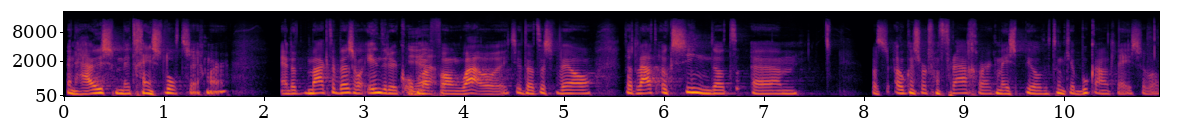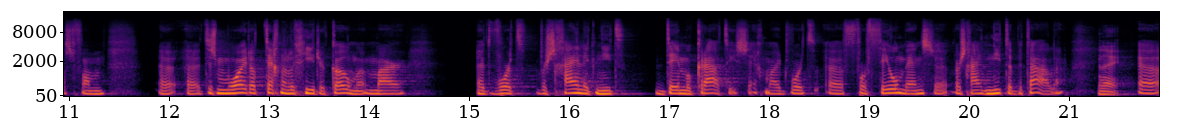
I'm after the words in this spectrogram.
een huis met geen slot, zeg maar. En dat maakte best wel indruk op Ja. me van wauw, weet je, dat is wel. Dat laat ook zien dat. ehm, dat is ook een soort van vraag waar ik mee speelde toen ik je boek aan het lezen was. Van, eh, eh, het is mooi dat technologie er komen, maar het wordt waarschijnlijk niet democratisch, zeg maar. Het wordt eh, voor veel mensen waarschijnlijk niet te betalen. Nee. Uh,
